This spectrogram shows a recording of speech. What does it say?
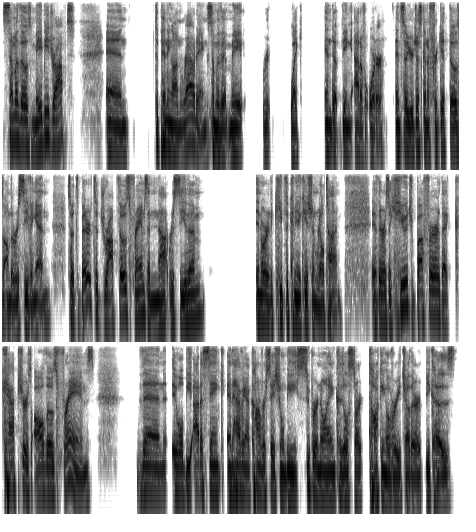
some of those may be dropped, and depending on routing, some of it may re- like end up being out of order. And so you're just going to forget those on the receiving end. So it's better to drop those frames and not receive them in order to keep the communication real time. If there is a huge buffer that captures all those frames, then it will be out of sync and having a conversation will be super annoying because you'll start talking over each other because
